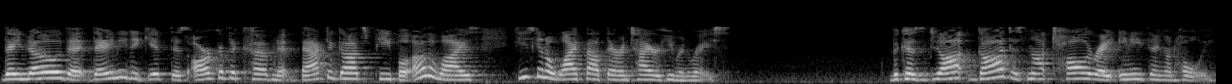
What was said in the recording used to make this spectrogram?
They know that they need to get this Ark of the Covenant back to God's people. Otherwise, He's going to wipe out their entire human race. Because God does not tolerate anything unholy.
